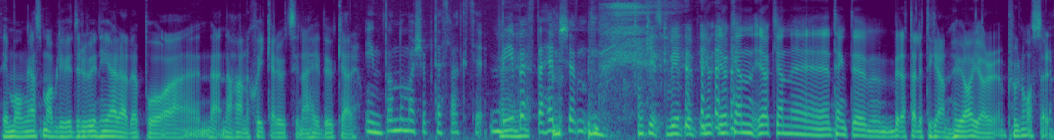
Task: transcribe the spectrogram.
Det är många som har blivit ruinerade på eh, när, när han skickar ut sina hejdukar. Inte om de har köpt Tesla-aktier. Det är bästa hedgen. okay, ska vi, jag, jag, kan, jag kan, eh, tänkte berätta lite grann hur jag gör prognoser.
